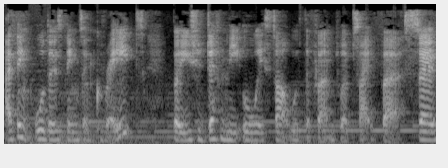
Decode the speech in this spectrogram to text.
I think all those things are great, but you should definitely always start with the firm's website first. So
